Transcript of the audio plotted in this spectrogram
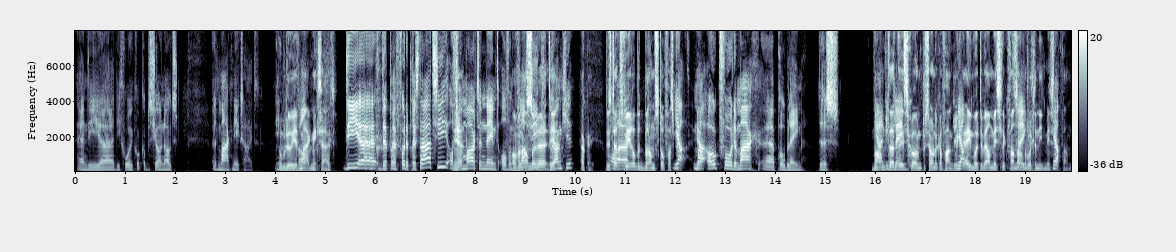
En die, eh, die gooi ik ook op de show notes. Het maakt niks uit. In Hoe bedoel je, het maakt niks uit? Die, eh, de, voor de prestatie, of Ja. je Martin neemt of een Of een klassiek andere, ja. drankje. Oké. Dus dat is Eh, weer op het brandstofaspect. Ja, maar ook voor de maagproblemen. dus Want ja, dat claim- is gewoon persoonlijk afhankelijk. Ja. De een wordt er wel misselijk van, de Zeker. ander wordt er niet misselijk van.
